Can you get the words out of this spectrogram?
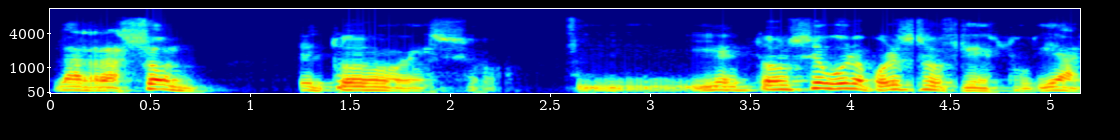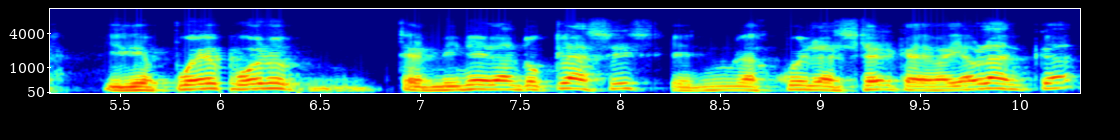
la razón de todo eso. Y, entonces, bueno, por eso fui a estudiar. Y después, bueno, terminé dando clases en una escuela cerca de Bahía Blanca,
